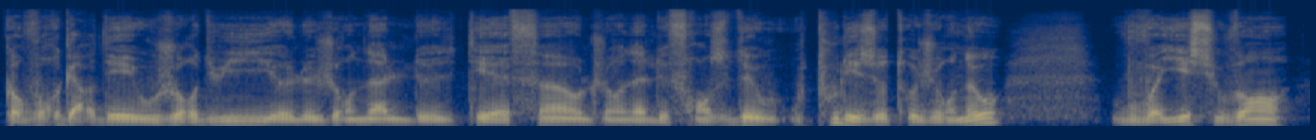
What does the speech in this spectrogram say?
quand vous regardez aujourd'hui euh, le journal de TF1 ou le journal de France 2 ou, tous les autres journaux, vous voyez souvent euh,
